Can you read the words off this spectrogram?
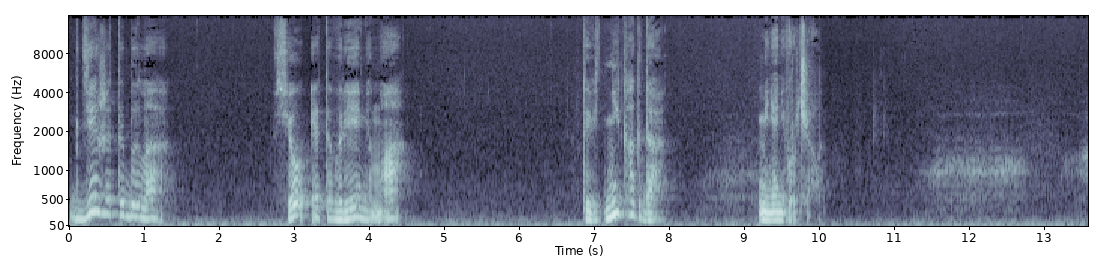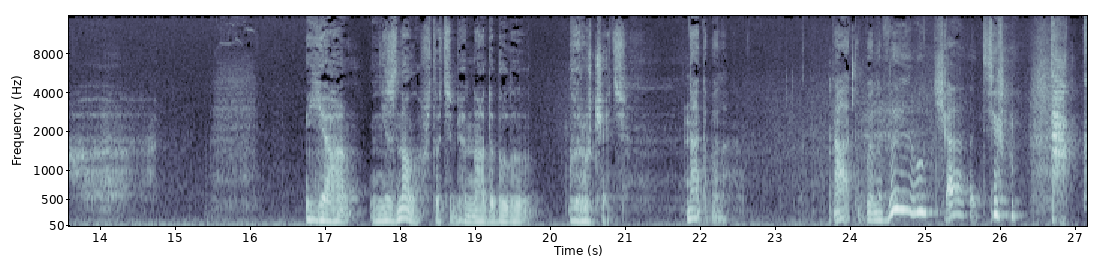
Где же ты была все это время, ма? Ты ведь никогда меня не вручала. Я не знала, что тебе надо было выручать. Надо было. Надо было выручать. Так,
